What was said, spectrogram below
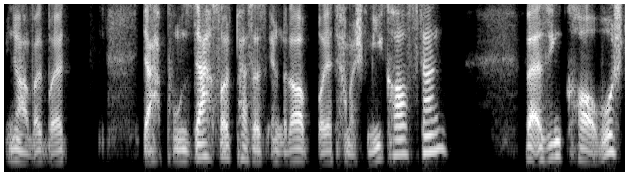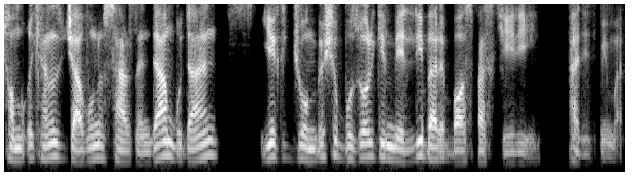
اینا اول باید ده 15 سال پس از انقلاب باید همش میکافتن و از این کاوش تا موقع که هنوز جوان و سرزنده بودن یک جنبش بزرگ ملی برای بازپسگیری پدید میومد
